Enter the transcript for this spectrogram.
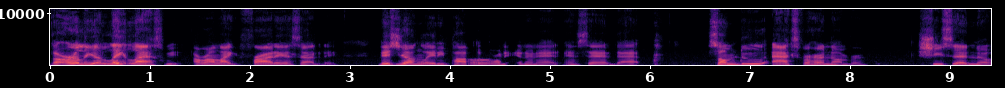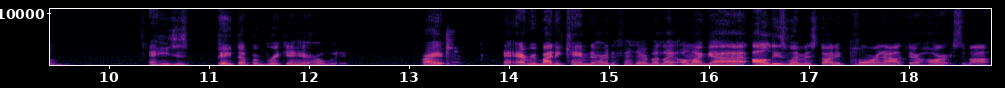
the earlier late last week, around like Friday or Saturday, this young lady popped up Uh-huh. on the internet and said that some dude asked for her number. She said no, and he just picked up a brick and hit her with it. Right? And everybody came to her defense. Everybody like, oh my God, all these women started pouring out their hearts about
